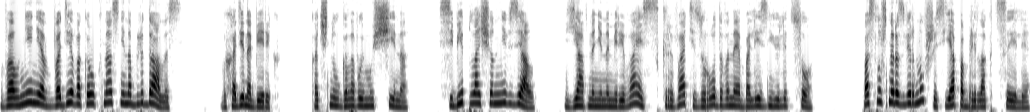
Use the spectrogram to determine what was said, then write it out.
волнения в воде вокруг нас не наблюдалось. «Выходи на берег», — качнул головой мужчина. Себе плащ он не взял, явно не намереваясь скрывать изуродованное болезнью лицо. Послушно развернувшись, я побрела к цели.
